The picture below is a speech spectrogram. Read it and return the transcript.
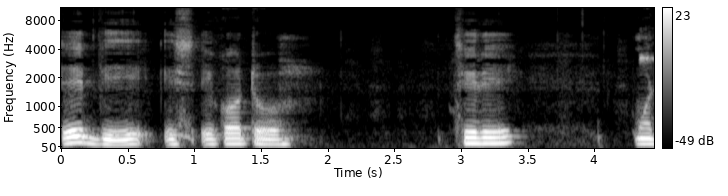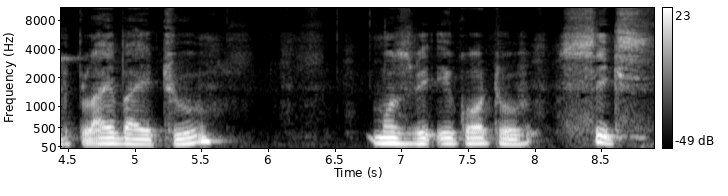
AB is equal to 3 multiplied by 2 must be equal to 6.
